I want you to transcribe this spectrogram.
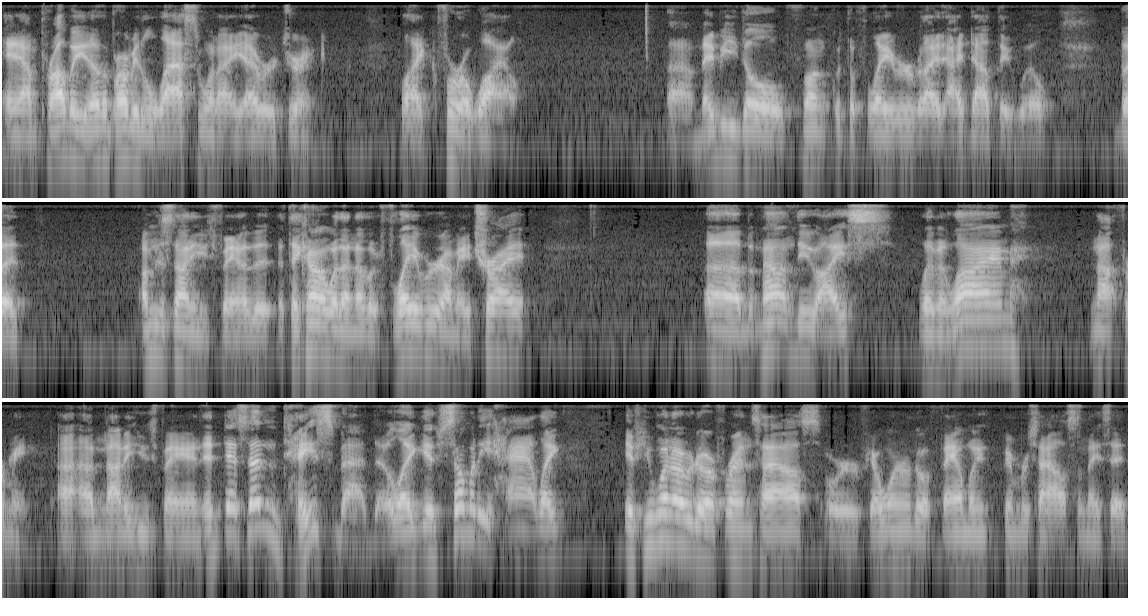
and I'm probably that'll probably the last one I ever drink, like for a while. Uh, maybe they'll funk with the flavor, but I, I, doubt they will. But I'm just not a huge fan of it. If they come out with another flavor, I may try it. Uh, but Mountain Dew Ice Lemon Lime, not for me. I, am not a huge fan. It doesn't taste bad though. Like if somebody had like. If you went over to a friend's house, or if you went over to a family member's house, and they said,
